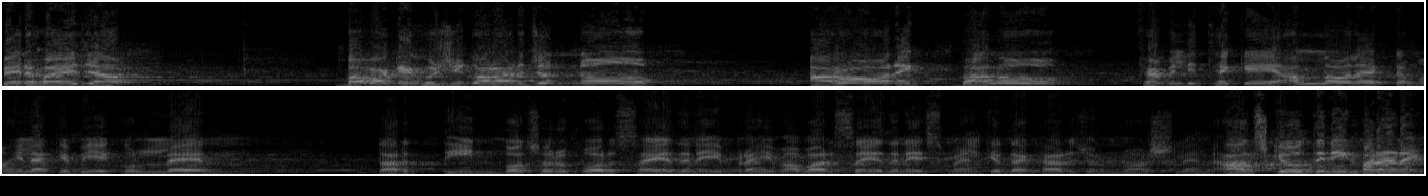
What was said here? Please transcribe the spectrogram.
বের হয়ে যা। বাবাকে খুশি করার জন্য আরও অনেক ভালো ফ্যামিলি থেকে আল্লাহ একটা মহিলাকে বিয়ে করলেন। তার তিন বছর পর সাইয়েদানা ইব্রাহিম আবার সাইয়েদানা ইসমাইলকে দেখার জন্য আসলেন। আজকেও তিনি ঘরে নাই।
